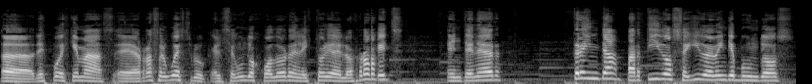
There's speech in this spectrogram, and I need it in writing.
Uh, después, ¿qué más? Uh, Russell Westbrook, el segundo jugador en la historia de los Rockets en tener 30 partidos seguidos de 20 puntos.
